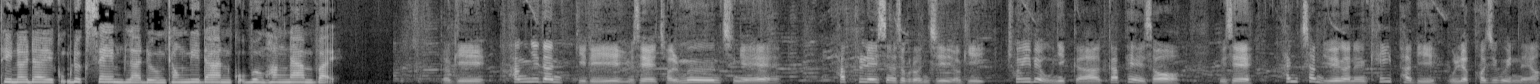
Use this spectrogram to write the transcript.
thì nơi đây cũng được xem là đường Gyeongni Dan của vườn Hoang Nam vậy. 여기 황리단 길이 요새 젊은 층의 핫플레이스여서 그런지 여기 초입에 오니까 카페에서 요새 한참 유행하는 케이팝이 울려 퍼지고 있네요.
